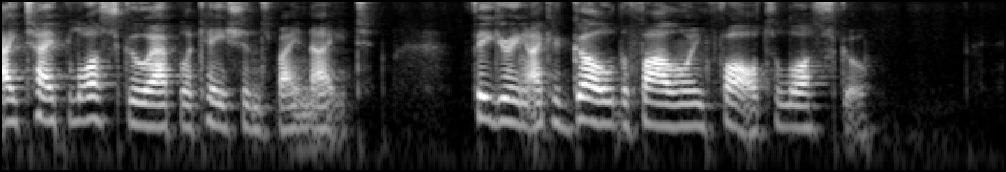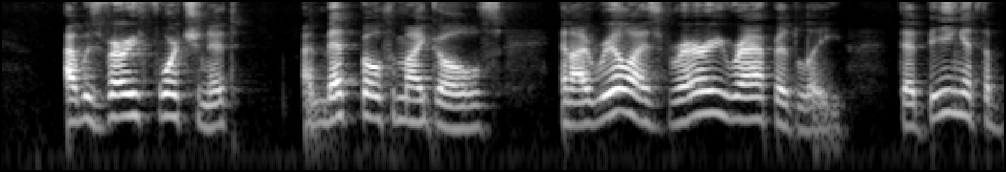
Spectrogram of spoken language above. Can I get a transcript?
I typed law school applications by night figuring I could go the following fall to law school. I was very fortunate. I met both of my goals, and I realized very rapidly that being at the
